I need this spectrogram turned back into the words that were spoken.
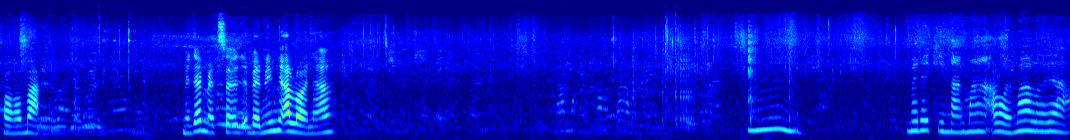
หอมอะไม่ได้แบบแบบนี้นี่อร่อยนะอืม ไม่ได้กินนานมาก อร่อยมากเลยอะ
